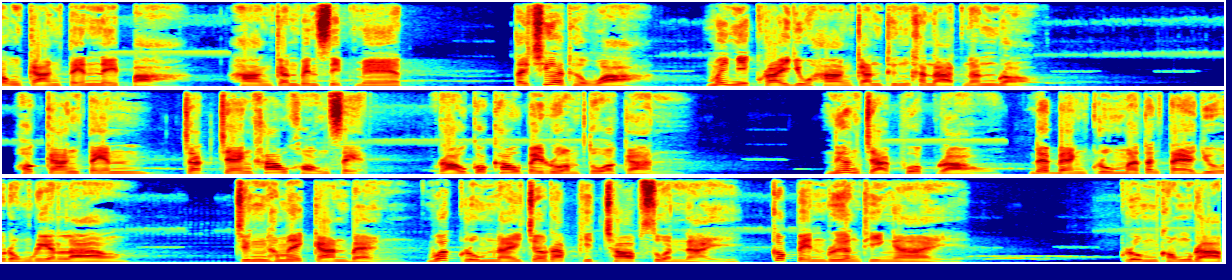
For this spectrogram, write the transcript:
ต้องกางเต็นท์ในป่า ห่างกันเป็นสิบเมตร แต่เชื่อเถอะว่า ไม่มีใครอยู่ห่างกันถึงขนาดนั้นหรอก พอกางเต็นท์จัดแจงข้าวของเสร็จ เราก็เข้าไปรวมตัวกัน เนื่องจากพวกเราได้แบ่งกลุ่มมาตั้งแต่อยู่โรงเรียนแล้ว จึงทำให้การแบ่งว่ากลุ่มไหนจะรับผิดชอบส่วนไหนก็เป็นเรื่องที่ง่าย กลุ่มของเรา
